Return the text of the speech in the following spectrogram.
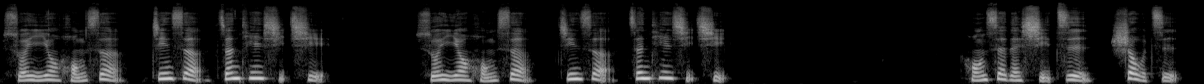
所以用红色、金色增添喜气。所以用红色。金色增添喜气，红色的喜字、寿字，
